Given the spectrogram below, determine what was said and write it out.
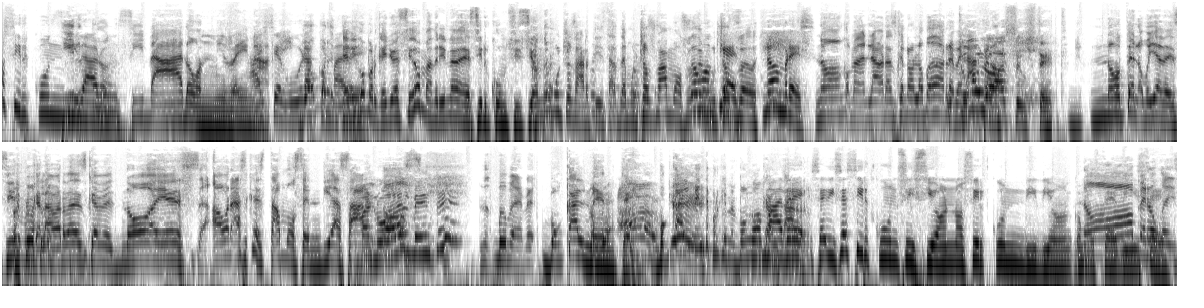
o circundidaron? Circuncidaron, mi reina. Ay, segura, Yo por- te digo porque yo he sido madrina de circuncisión de muchos artistas, de muchos famosos, de ¿Cómo muchos quién? eh, Nombres. No, comadre, la verdad es que no lo puedo ¿Y revelar, ¿Cómo lo pero hace usted? no te lo voy a decir porque la verdad es que no es ahora es que estamos en días santos. ¿Manualmente? Vocalmente. Ah. Vocalmente porque me pongo a Comadre, cantar. se dice circuncisión, no circundidión, como no, usted dice. pero eh,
